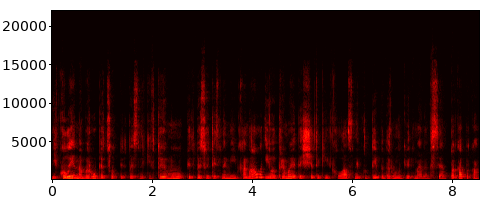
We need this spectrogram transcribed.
і коли наберу 500 підписників. то йому підписуйтесь на мій канал і отримаєте ще такий класний крутий подарунок від мене. Все, пока-пока.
